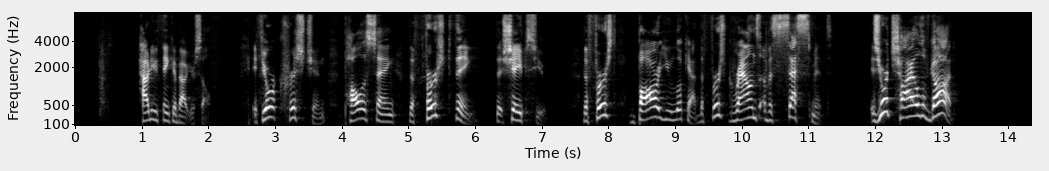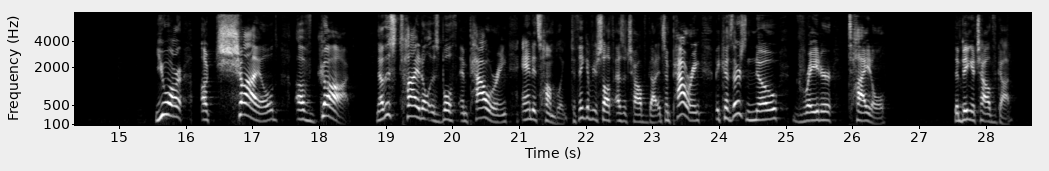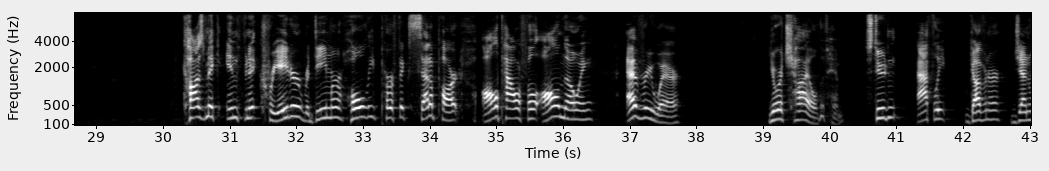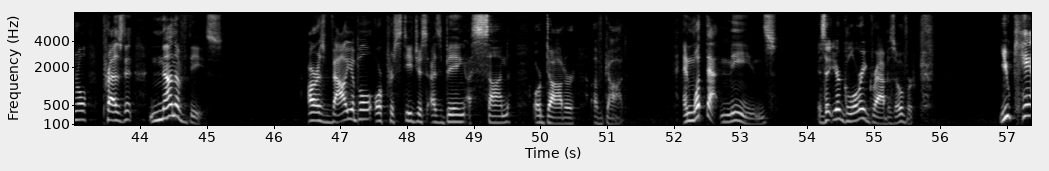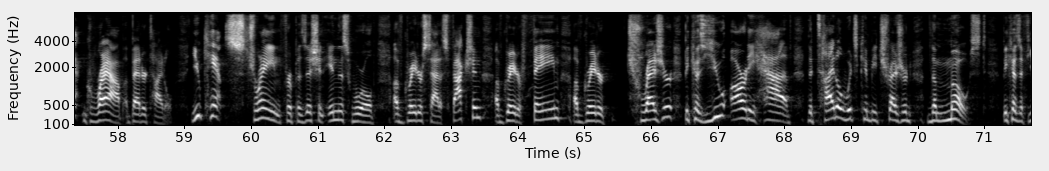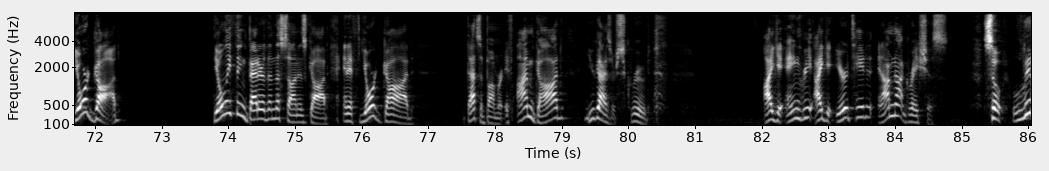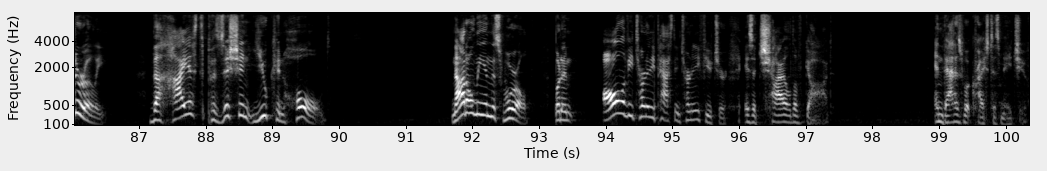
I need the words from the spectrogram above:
How do you think about yourself? If you're a Christian, Paul is saying the first thing that shapes you, the first bar you look at, the first grounds of assessment is you're a child of God. You are a child of God. Now, this title is both empowering and it's humbling. To think of yourself as a child of God. It's empowering because there's no greater title than being a child of God. Cosmic, infinite, creator, redeemer, holy, perfect, set apart, all powerful, all knowing, everywhere. You're a child of Him. Student, athlete, governor, general, president, none of these are as valuable or prestigious as being a son or daughter of God. And what that means is that your glory grab is over. You can't grab a better title. You can't strain for position in this world of greater satisfaction, of greater fame, of greater treasure, because you already have the title which can be treasured the most. Because if you're God, the only thing better than the Son is God. And if you're God, that's a bummer. If I'm God, you guys are screwed. I get angry, I get irritated, and I'm not gracious. So, literally, the highest position you can hold, not only in this world, but in all of eternity past and eternity future, is a child of God. And that is what Christ has made you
